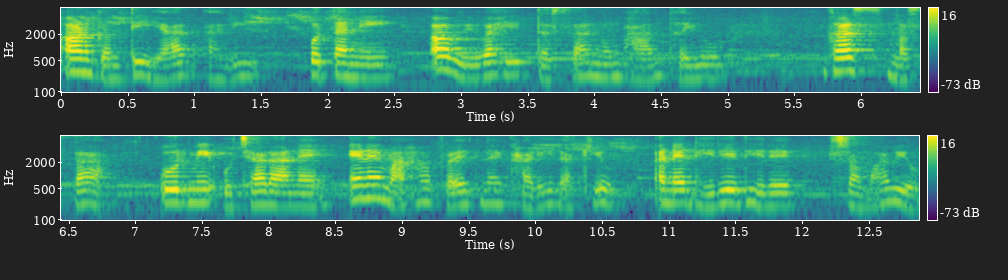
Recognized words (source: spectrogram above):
અણગમતી યાદ આવી. પોતાની અવિવાહિત દશાનું ભાન થયું. ઘસ મસ્તા ઉર્મી ઉછાળાને એણે મહાપ્રયત્ને ખાડી રાખ્યો અને ધીરે ધીરે શ્રમાવ્યો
